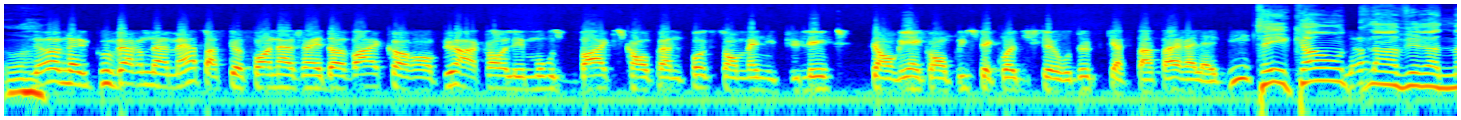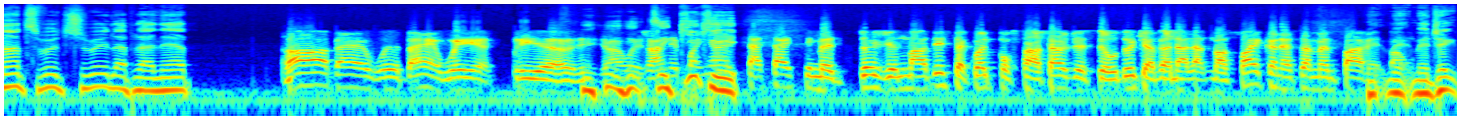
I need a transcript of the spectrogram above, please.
Ouais. là, on a le gouvernement, parce qu'il faut un agenda vert corrompu, encore les mots de vert qui comprennent pas, qui sont manipulés, qui n'ont rien compris, c'est quoi du CO2 puis qu'est-ce que sert à la vie. T'es contre l'environnement, tu veux tuer la planète. Ah, ben oui, ben oui. euh, J'en ouais, j'en ai qui pas qui- un tête qui me dit ça. J'ai demandé c'était quoi le pourcentage de CO2 qu'il y avait dans l'atmosphère. Il connaissait même pas Mais, mais Jake,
